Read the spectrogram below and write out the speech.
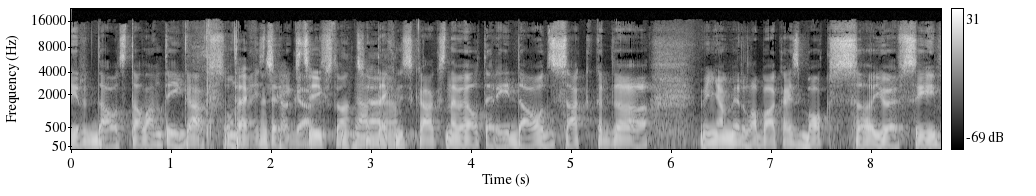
ir daudz talantīgāks un Tehniskāks cīkstons, jā, jā. tehniskāks. Nevelti arī daudz saka, ka uh, viņam ir labākais boks uh, UFC.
